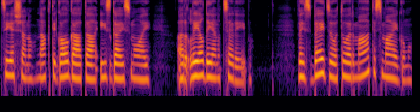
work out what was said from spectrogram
ciešanu nakti Golgātā izgaismoji ar lieldienu cerību. Visbeidzot to ar mātes maigumu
